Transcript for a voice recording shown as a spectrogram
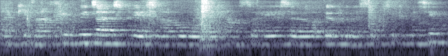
Thank you, Matthew. We don't appear to have a ward councillor here, so we'll open this up to committee.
